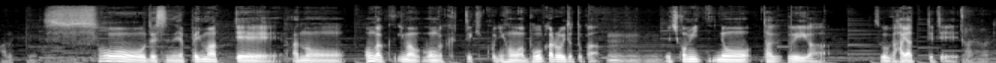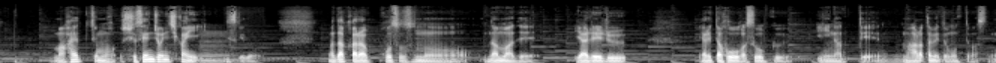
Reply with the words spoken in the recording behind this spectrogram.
あるっていうのかな。そうですね。やっぱ今って、あの、音楽、今音楽って結構日本はボーカロイドとか、うんうん打ち込みの類がすごく流行ってて、うん。はいはい。まあ流行っても主戦場に近いんですけど、まあ、だからこそその生でやれるやれた方がすごくいいなって、うんまあ、改めて思ってますね。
